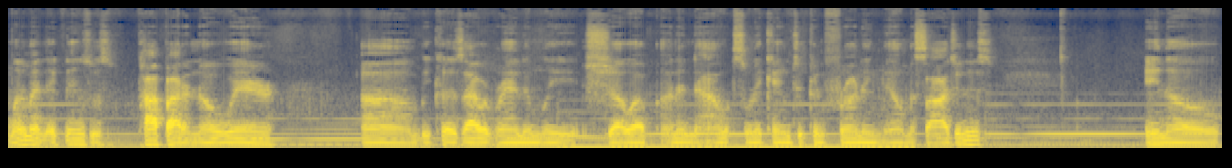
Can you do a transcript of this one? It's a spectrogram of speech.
one of my nicknames was Pop Out of Nowhere um, because I would randomly show up unannounced when it came to confronting male misogynists. You know,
